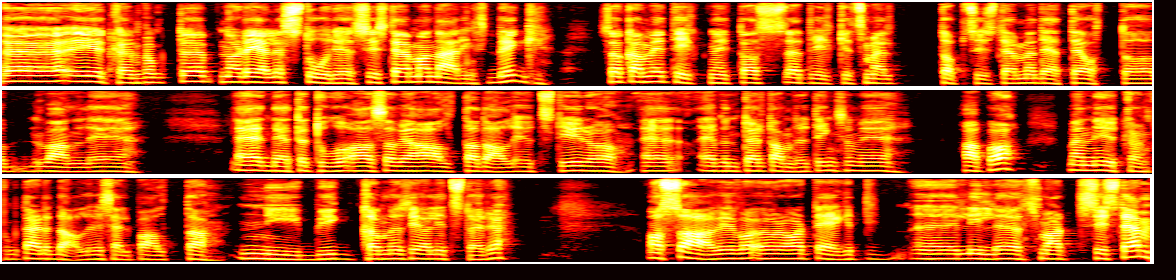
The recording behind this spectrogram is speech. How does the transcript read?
Eh, I utgangspunktet, når det gjelder store system og næringsbygg, så kan vi tilknytte oss et hvilket som helst toppsystem med DT8 og vanlig eh, DT2. Altså vi har alt av Dali-utstyr og eh, eventuelt andre ting som vi har på. Men i utgangspunktet er det Dali vi selger på alt av nybygg, kan du si, og litt større. Og så har vi vårt eget eh, lille smartsystem,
